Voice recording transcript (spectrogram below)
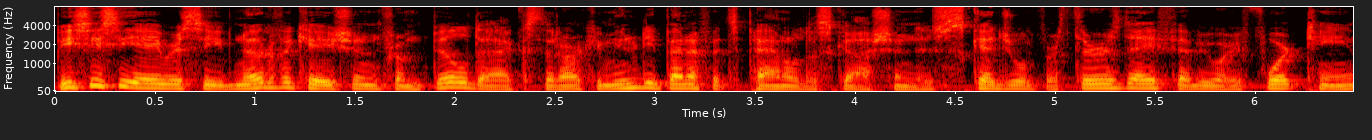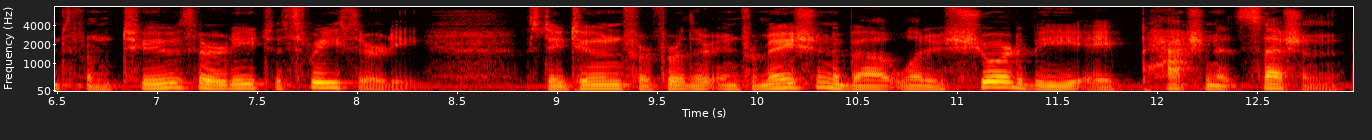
BCCA received notification from Buildex that our community benefits panel discussion is scheduled for Thursday, February 14th from 2:30 to 3:30. Stay tuned for further information about what is sure to be a passionate session.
